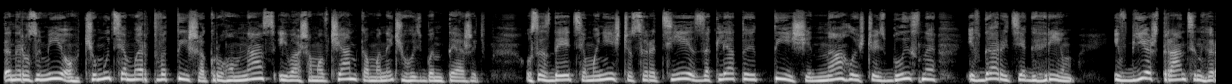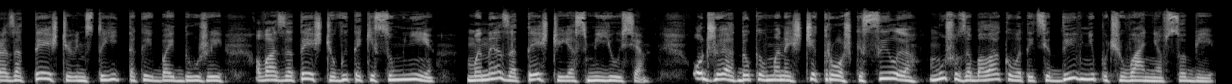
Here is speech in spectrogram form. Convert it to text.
та не розумію, чому ця мертва тиша кругом нас і ваша мовчанка мене чогось бентежить. Усе здається мені, що серед цієї заклятої тиші нагло щось блисне і вдарить, як грім, і вб'єш Трансінгера за те, що він стоїть такий байдужий, вас за те, що ви такі сумні, мене за те, що я сміюся. Отже, доки в мене ще трошки сили, мушу забалакувати ці дивні почування в собі.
